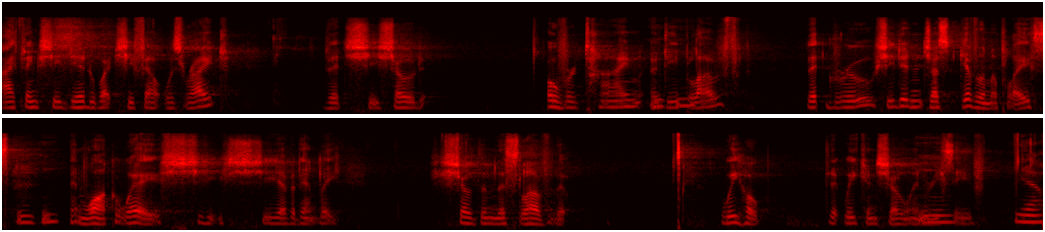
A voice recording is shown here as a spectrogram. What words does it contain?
I think she did what she felt was right. That she showed over time a mm-hmm. deep love that grew. She didn't just give them a place mm-hmm. and walk away. She, she evidently showed them this love that we hope that we can show and mm-hmm. receive. Yeah.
